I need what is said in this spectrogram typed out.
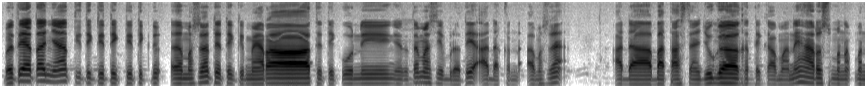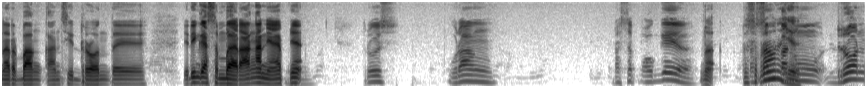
Berarti etanya titik-titik titik eh, maksudnya titik merah, titik kuning, itu masih berarti ada ken- eh, maksudnya ada batasnya juga ketika mana harus men- menerbangkan si drone teh. Jadi nggak sembarangan ya appnya. terus orang resep oge ya Terus resep naon ya? kanu drone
